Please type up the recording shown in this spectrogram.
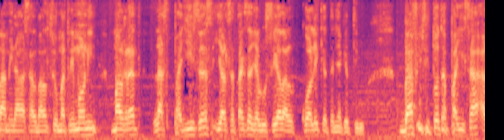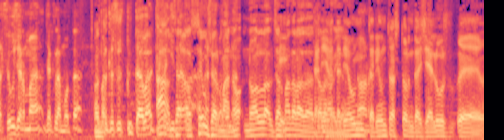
va mirar a salvar el seu matrimoni, malgrat les pallisses i els atacs de gelosia d'alcohòlic que tenia aquest tio. Va fins i tot apallissar el seu germà, Jack LaMotta, El- perquè sospitava que Ah, el, el seu germà, no, no el, el germà de la, de, de tenia, la noia. tenia, un, No, no. tenia un trastorn de gelos eh,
